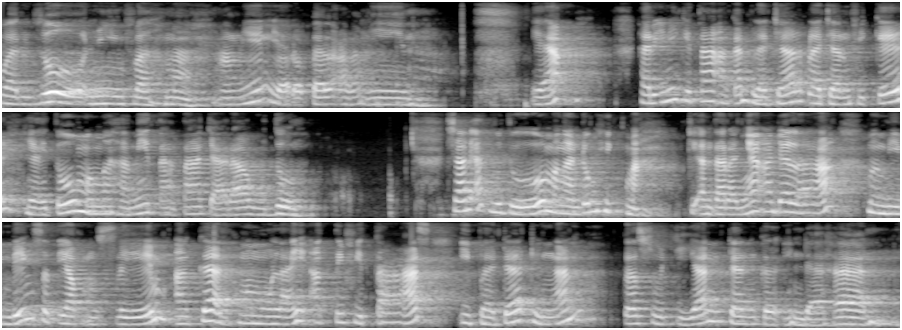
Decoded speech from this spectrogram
warzuqni fahma. Amin ya rabbal alamin. Ya. Hari ini kita akan belajar pelajaran fikih yaitu memahami tata cara wudhu. Syariat wudhu mengandung hikmah di antaranya adalah membimbing setiap muslim agar memulai aktivitas ibadah dengan kesucian dan keindahan.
